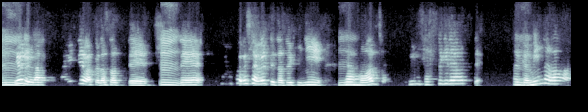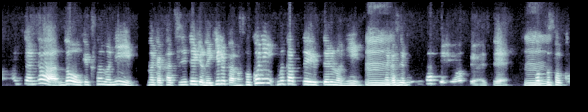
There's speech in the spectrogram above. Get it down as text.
うん。夜、あの泣いてはくださって、うん。で、これ喋ってた時に、うん。いや、もうあんちゃん、みんなさしすぎだよって。なんかうん。みんなは、あんちゃんがどうお客様になんか価値提供できるかの、そこに向かって言ってるのに、うん。なんか自分に立ってるよって言われて、うんもっとそこ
